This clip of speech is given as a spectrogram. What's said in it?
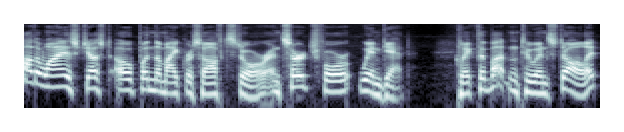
Otherwise, just open the Microsoft Store and search for Winget. Click the button to install it,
